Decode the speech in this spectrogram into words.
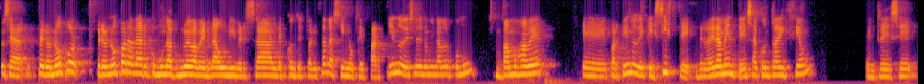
O sea, pero no, por, pero no para dar como una nueva verdad universal descontextualizada, sino que partiendo de ese denominador común, vamos a ver, eh, partiendo de que existe verdaderamente esa contradicción entre ese,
